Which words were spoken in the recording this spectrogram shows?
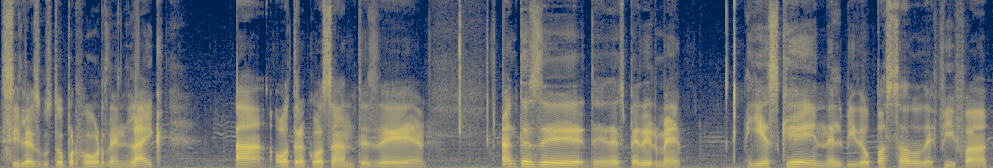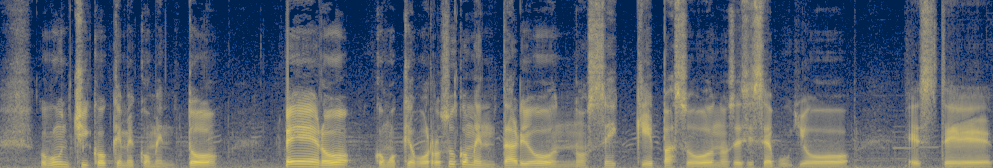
si les gustó, por favor, den like. Ah, otra cosa antes de... Antes de, de despedirme. Y es que en el video pasado de FIFA hubo un chico que me comentó pero como que borró su comentario no sé qué pasó, no sé si se bulló este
